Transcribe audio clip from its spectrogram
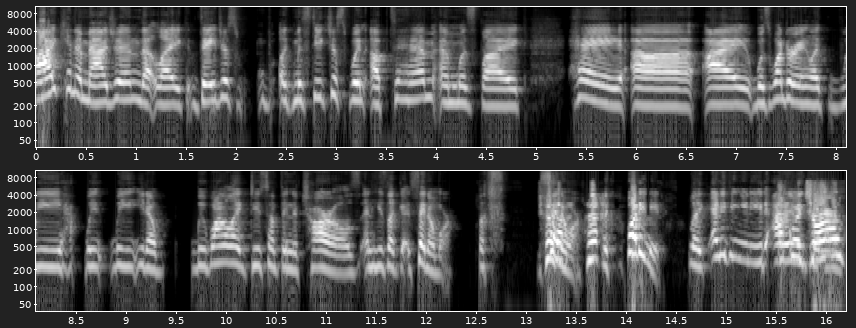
I can imagine that like they just like Mystique just went up to him and was like, "Hey, uh I was wondering like we we we you know, we want to like do something to Charles." And he's like, "Say no more. Let's say no more. Like, what do you need? Like anything you need. Aqua care. Charles,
